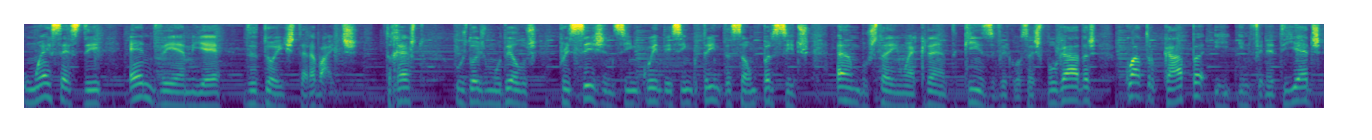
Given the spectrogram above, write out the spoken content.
um SSD NVMe de 2 TB. De resto, os dois modelos Precision 5530 são parecidos. Ambos têm um ecrã de 15,6 polegadas, 4K e Infinity Edge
